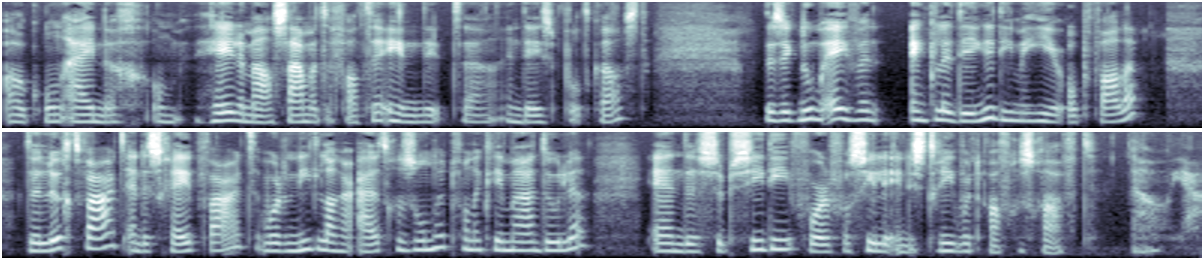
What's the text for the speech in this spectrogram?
ook oneindig om helemaal samen te vatten in, dit, uh, in deze podcast. Dus ik noem even enkele dingen die me hier opvallen. De luchtvaart en de scheepvaart worden niet langer uitgezonderd van de klimaatdoelen en de subsidie voor de fossiele industrie wordt afgeschaft. Nou ja,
